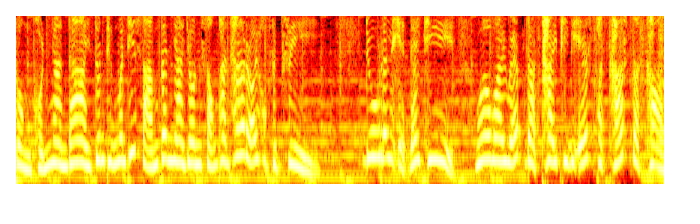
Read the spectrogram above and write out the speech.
ส่งผลงานได้จนถึงวันที่ 3 กันยายน 2564 ดูรายละเอียดได้ที่ www.thaipbspodcast.com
